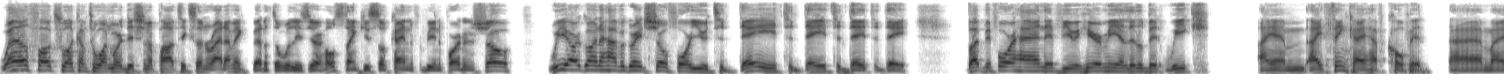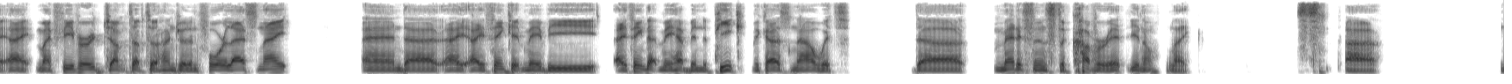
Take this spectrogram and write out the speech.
Well, folks, welcome to one more edition of Politics Done Right. I'm Egberto Willies, your host. Thank you so kindly for being a part of the show. We are going to have a great show for you today, today, today, today. But beforehand, if you hear me a little bit weak, I am. I think I have COVID. Uh, my I, my fever jumped up to 104 last night, and uh, I, I think it may be. I think that may have been the peak because now with the medicines to cover it, you know, like uh,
